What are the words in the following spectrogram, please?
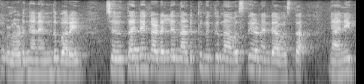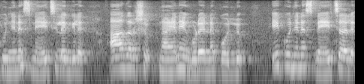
അവളോട് ഞാൻ എന്ത് പറയും? ചെറുത്താന്റെ കടലിൽ നടുക്ക് നിൽക്കുന്ന അവസ്ഥയാണ് എന്റെ അവസ്ഥ. ഞാൻ ഈ കുഞ്ഞിനെ സ്നേഹിച്ചില്ലെങ്കിൽ ആദർശം നയനയും കൂടെ എന്നെ കൊല്ലും. ഈ കുഞ്ഞിനെ സ്നേഹിച്ചാൽ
